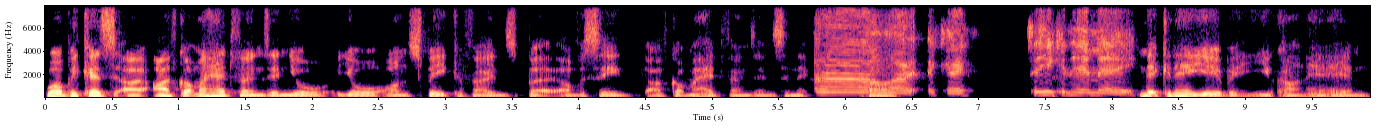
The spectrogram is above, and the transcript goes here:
Well, because I, I've got my headphones in, you're you're on speakerphones, but obviously I've got my headphones in, so Nick Oh, can't. right. Okay. So he can hear me. Nick can hear you, but you can't hear him.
